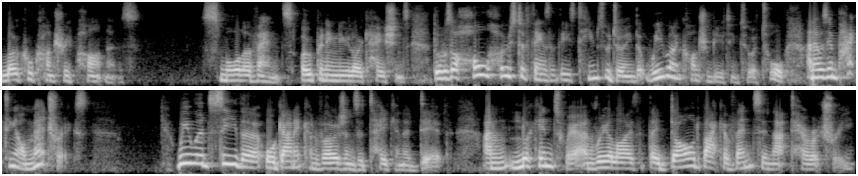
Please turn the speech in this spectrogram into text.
local country partners, small events, opening new locations. There was a whole host of things that these teams were doing that we weren't contributing to at all, and it was impacting our metrics. We would see the organic conversions had taken a dip and look into it and realize that they dialed back events in that territory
